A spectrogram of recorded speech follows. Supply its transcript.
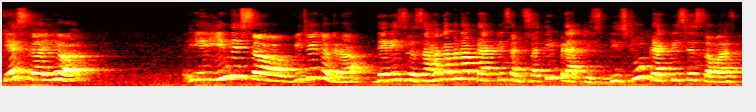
Yes, uh, here In this uh, Vijayanagara, there is Sahagamana practice and Sati practice. These two practices are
